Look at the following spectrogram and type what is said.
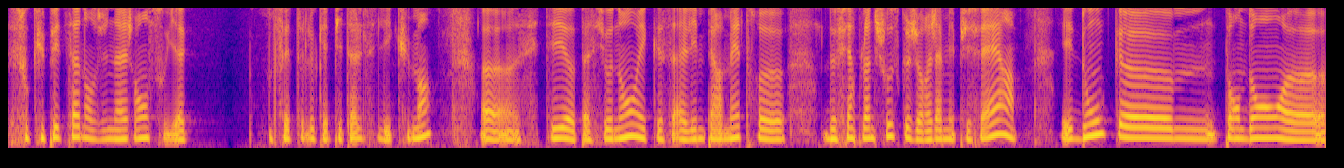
s'occuper de ça dans une agence où il y a en fait le capital, c'est euh, c'était passionnant et que ça allait me permettre de faire plein de choses que j'aurais jamais pu faire. Et donc, pendant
